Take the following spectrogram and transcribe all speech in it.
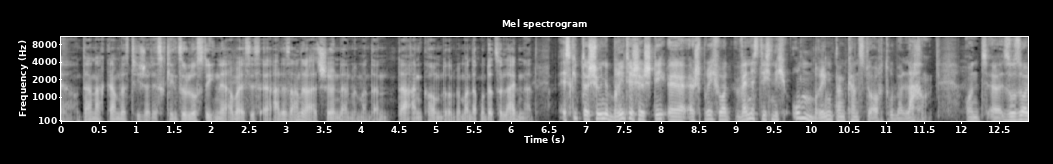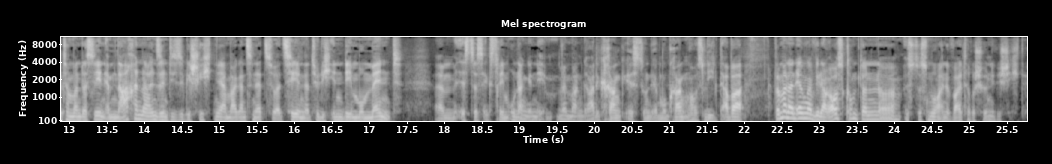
Ja, und danach kam das T-Shirt. Das klingt so lustig, ne? aber es ist alles andere als schön dann, wenn man dann da ankommt und wenn man darunter zu leiden hat. Es gibt das schöne britische Stich, äh, Sprichwort, wenn es dich nicht umbringt, dann kannst du auch drüber lachen. Und äh, so sollte man das sehen. Im Nachhinein sind diese Geschichten ja mal ganz nett zu erzählen. Natürlich in dem Moment ähm, ist das extrem unangenehm, wenn man gerade krank ist und irgendwo im Krankenhaus liegt. Aber wenn man dann irgendwann wieder rauskommt, dann äh, ist das nur eine weitere schöne Geschichte.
